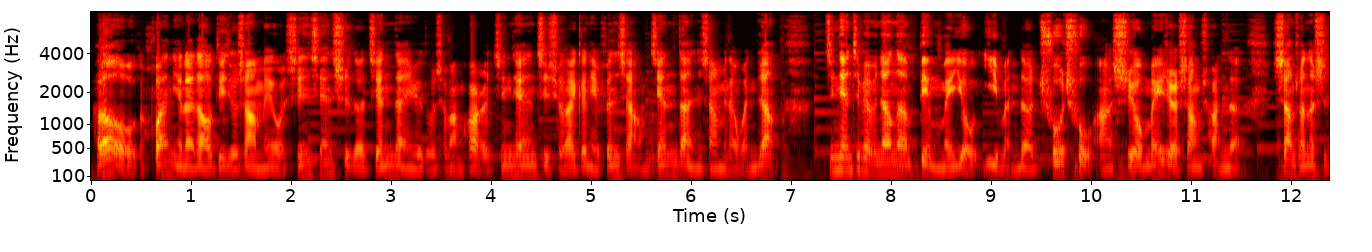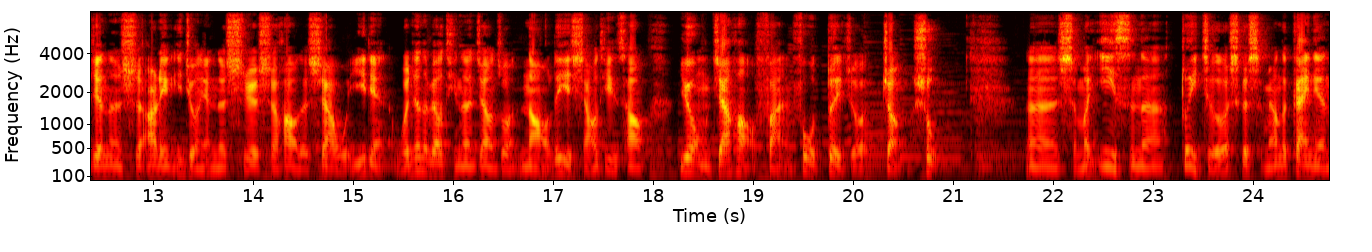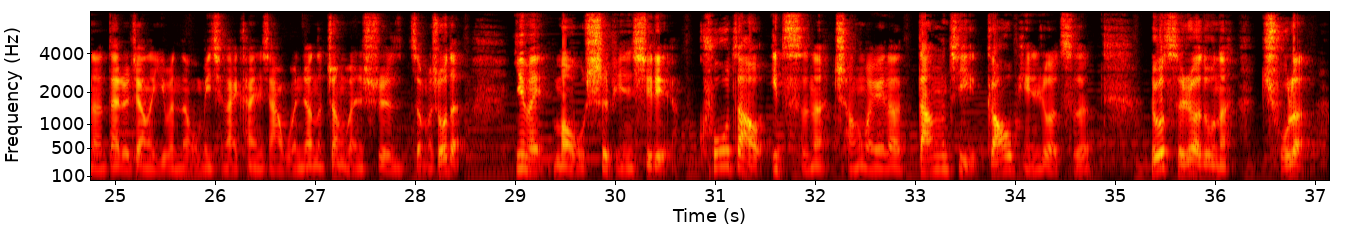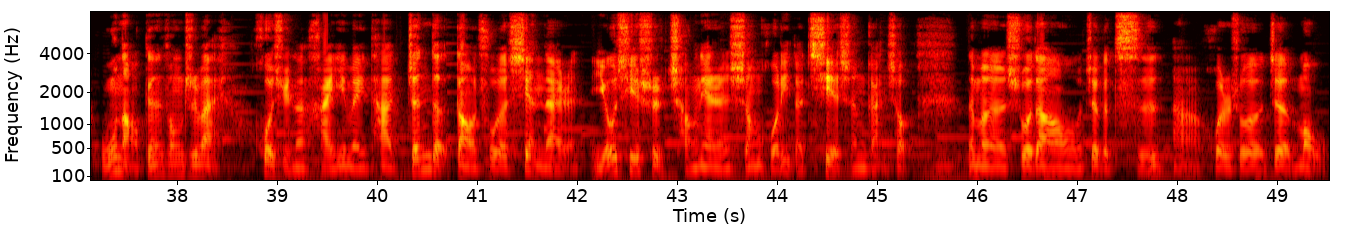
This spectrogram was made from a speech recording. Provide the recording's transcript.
Hello，欢迎你来到地球上没有新鲜事的煎蛋阅读小板块。今天继续来跟你分享煎蛋上面的文章。今天这篇文章呢，并没有译文的出处啊，是由 Major 上传的。上传的时间呢是二零一九年的十月十号的下午一点。文章的标题呢叫做“脑力小体操，用加号反复对折整数”。嗯，什么意思呢？对折是个什么样的概念呢？带着这样的疑问呢，我们一起来看一下文章的正文是怎么说的。因为某视频系列“枯燥”一词呢，成为了当季高频热词。如此热度呢，除了无脑跟风之外，或许呢，还因为它真的道出了现代人，尤其是成年人生活里的切身感受。那么说到这个词啊，或者说这某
